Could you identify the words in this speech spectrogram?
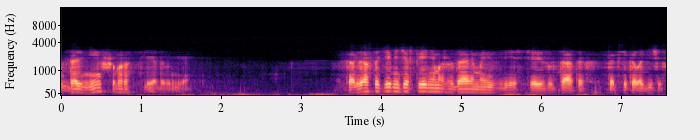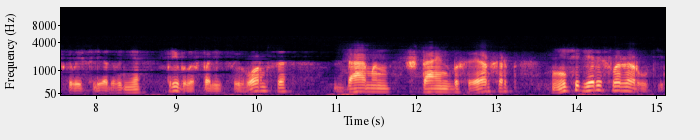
дальнейшего расследования. Когда с таким нетерпением ожидаемое известие о результатах токсикологического исследования прибыло в полицию Вормса, Дамон, Штайнбах и Эрхард не сидели сложа руки.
